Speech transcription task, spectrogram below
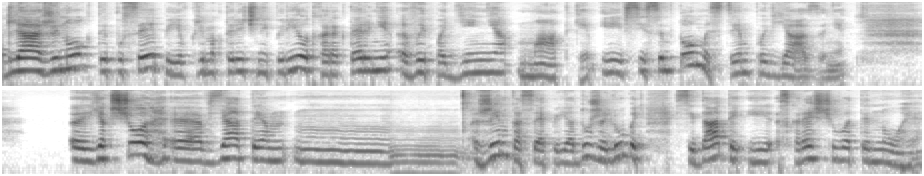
Для жінок типу сепії в клімактеричний період характерні випадіння матки. І всі симптоми з цим пов'язані. Е, Якщо е, взяти жінка сепія дуже любить сідати і схрещувати ноги,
